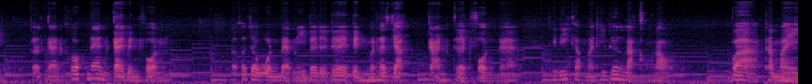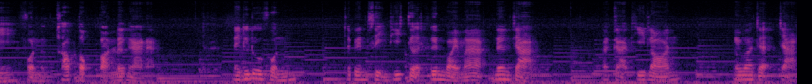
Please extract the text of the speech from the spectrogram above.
ฆเกิดการควบแน่นกลายเป็นฝน แล้วก็จะวนแบบนี้ไปเรื่อยๆ เป็นวัฏจักรการเกิดฝนนะฮะทีนี้กลับมาที่เรื่องหลักของเรา ว่าทำไมฝนถึงชอบตกตอนเลิกงานนะ ในฤดูฝนจะเป็นสิ่งที่เกิดขึ้นบ่อยมาก เนื่องจากอากาศที่ร้อน ไม่ว่าจะจาก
